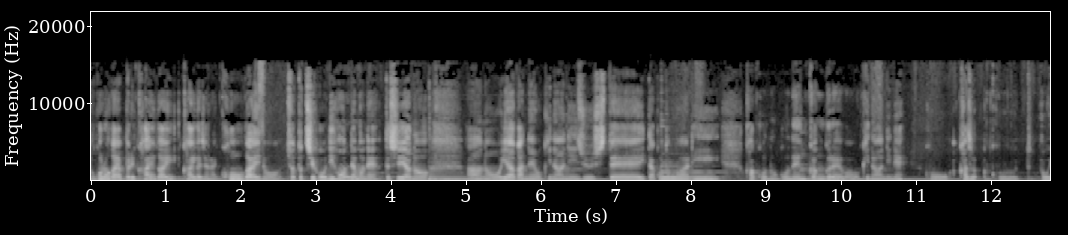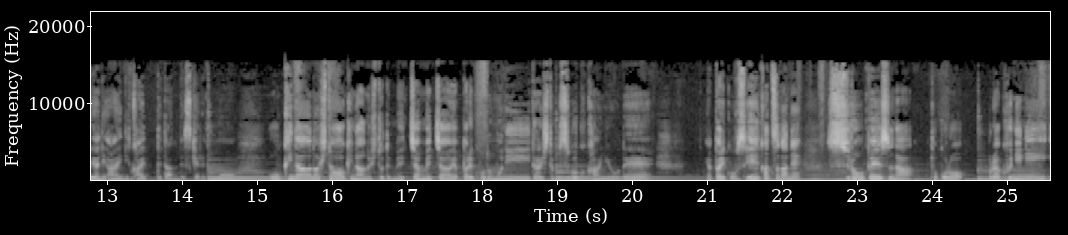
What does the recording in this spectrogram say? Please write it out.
ところがやっぱり海外海外じゃない郊外のちょっと地方日本でもね私あのあの親がね沖縄に移住していたこともあり過去の5年間ぐらいは沖縄にねこう家族親に会いに帰ってたんですけれども沖縄の人は沖縄の人でめちゃめちゃやっぱり子供に対してもすごく寛容でやっぱりこう生活がねスローペースなところこれは国に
